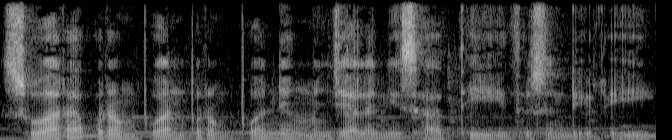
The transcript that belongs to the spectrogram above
suara perempuan-perempuan yang menjalani sati itu sendiri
